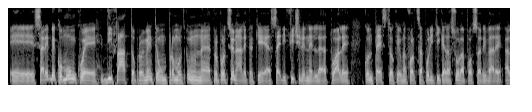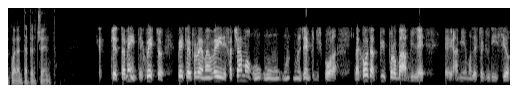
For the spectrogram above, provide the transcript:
eh, sarebbe comunque di fatto probabilmente un, promo- un, proporzionale perché è assai difficile nell'attuale contesto che una forza politica da sola possa arrivare al 40%. Certamente, questo, questo, è il problema. Facciamo un, un, un, esempio di scuola. La cosa più probabile, eh, a mio modesto giudizio,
